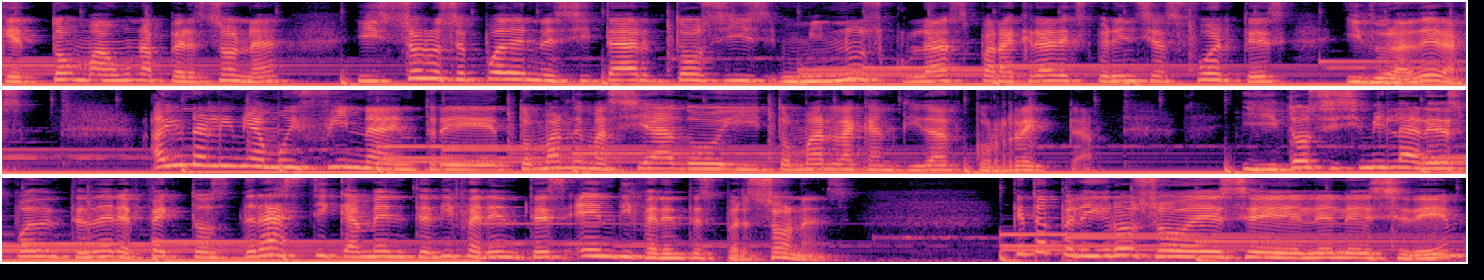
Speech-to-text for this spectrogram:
que toma una persona y solo se pueden necesitar dosis minúsculas para crear experiencias fuertes y duraderas. Hay una línea muy fina entre tomar demasiado y tomar la cantidad correcta. Y dosis similares pueden tener efectos drásticamente diferentes en diferentes personas. ¿Qué tan peligroso es el LSD?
